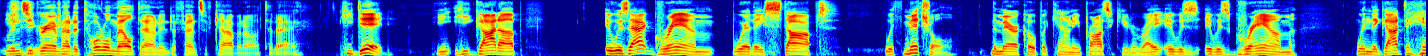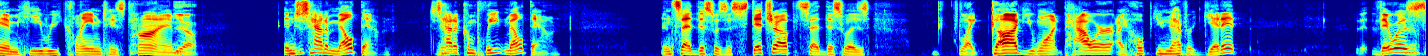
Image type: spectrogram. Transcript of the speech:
Lindsey Graham watching. had a total meltdown in defense of Kavanaugh today. He did. He he got up. It was at Graham where they stopped with Mitchell, the Maricopa County prosecutor. Right. It was it was Graham. When they got to him, he reclaimed his time Yeah. and just had a meltdown. Just had a complete meltdown, and said this was a stitch up. Said this was like God, you want power. I hope you never get it. There was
